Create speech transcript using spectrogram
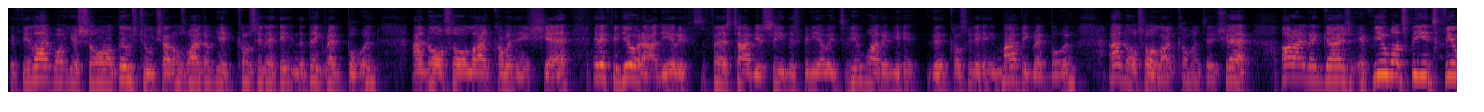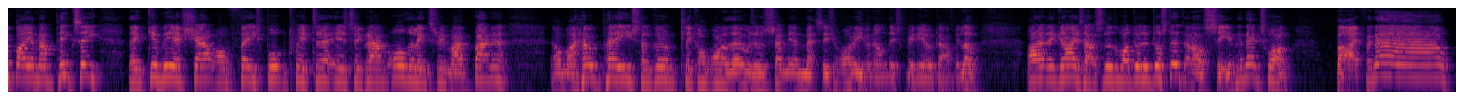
If you like what you saw on those two channels, why don't you consider hitting the big red button and also like, comment and share. And if you're new around here, if it's the first time you've seen this video interview, why don't you hit, consider hitting my big red button and also like, comment and share. Alright then guys, if you want to be interviewed by a Mad Pixie, then give me a shout on Facebook, Twitter, Instagram, all the links are in my banner on my homepage, so go and click on one of those and send me a message or even on this video down below. Alright then guys, that's another one done and dusted and I'll see you in the next one. Bye for now.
